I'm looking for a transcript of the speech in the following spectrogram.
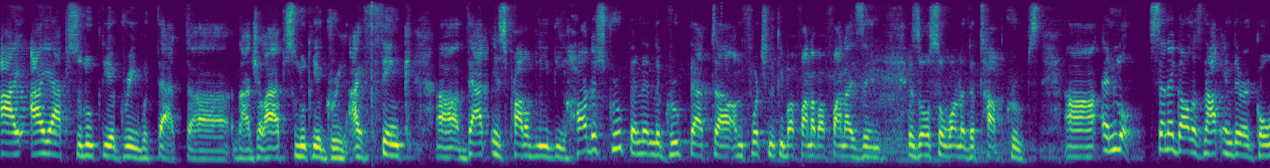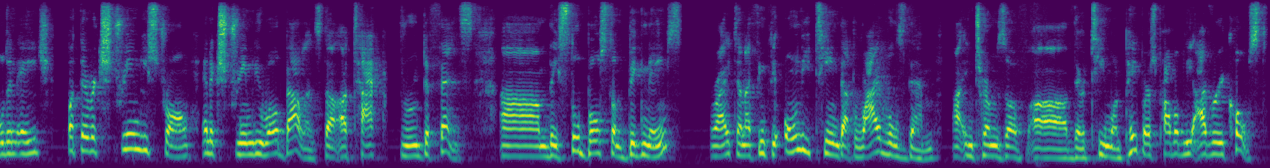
I, I absolutely agree with that, uh, Nigel. I absolutely agree. I think uh, that is probably the hardest group, and then the group that uh, unfortunately Bafana Bafana is in is also one of the top groups. Uh, and look, Senegal is not in their golden age, but they're extremely strong and extremely well balanced. Uh, attack through defense. Um, they still boast some big names right? And I think the only team that rivals them uh, in terms of uh, their team on paper is probably Ivory Coast.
